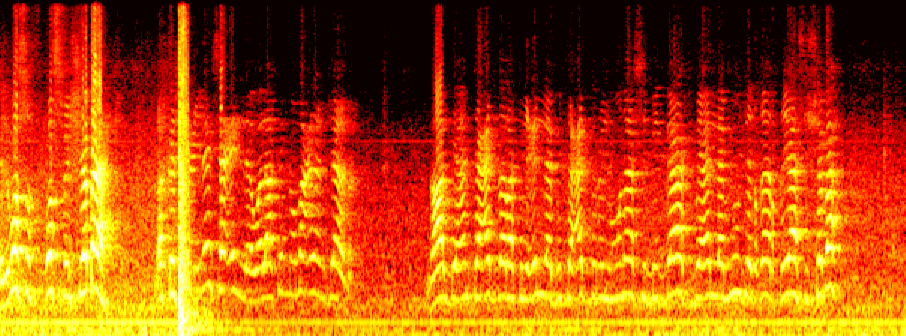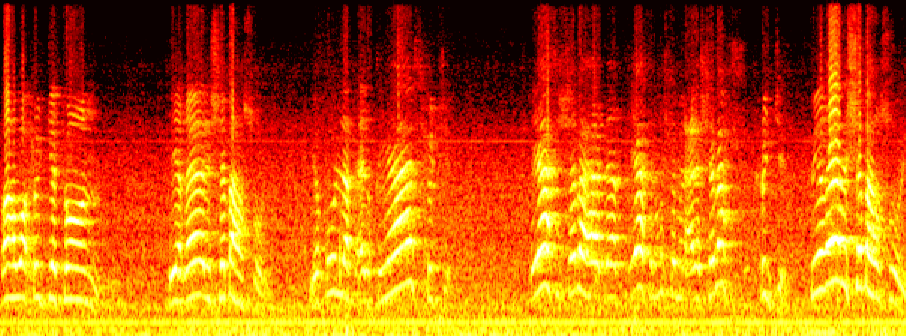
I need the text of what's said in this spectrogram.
الوصف وصف الشبه. معي ليس علة ولكنه معنى جامع. قال بأن تعذرت العلة بتعذر المناسب بالذات بأن لم يوجد غير قياس الشبه فهو حجة في غير الشبه الصوري. يقول لك القياس حجة. قياس الشبه هذا القياس المشتمل على الشبه حجة. في غير الشبه الصوري.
